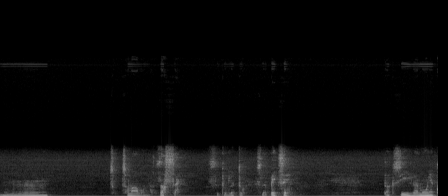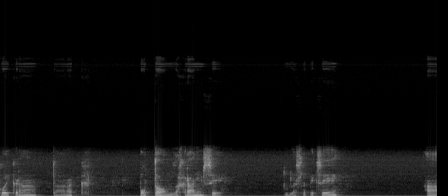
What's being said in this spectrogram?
Hmm. Co, co mám on? Zase. Zase tuhle tu slepici. Tak si ji vemu několikrát. Tak. Potom zachráním si tuhle slepici. A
